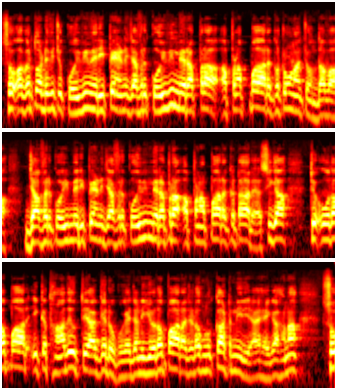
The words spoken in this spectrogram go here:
ਸੋ ਅਗਰ ਤੁਹਾਡੇ ਵਿੱਚ ਕੋਈ ਵੀ ਮੇਰੀ ਭੈਣ ਜਾਂ ਫਿਰ ਕੋਈ ਵੀ ਮੇਰਾ ਭਰਾ ਆਪਣਾ ਭਾਰ ਘਟਾਉਣਾ ਚਾਹੁੰਦਾ ਵਾ, ਜਾਂ ਫਿਰ ਕੋਈ ਮੇਰੀ ਭੈਣ ਜਾਂ ਫਿਰ ਕੋਈ ਵੀ ਮੇਰਾ ਭਰਾ ਆਪਣਾ ਭਾਰ ਘਟਾ ਰਿਹਾ ਸੀਗਾ, ਤੇ ਉਹਦਾ ਭਾਰ ਇੱਕ ਥਾਂ ਦੇ ਉੱਤੇ ਆ ਕੇ ਰੁਕ ਗਿਆ ਯਾਨੀ ਕਿ ਉਹਦਾ ਭਾਰ ਆ ਜਿਹੜਾ ਹੁਣ ਘਟ ਨਹੀਂ ਰਿਹਾ ਹੈਗਾ, ਹਨਾ? ਸੋ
